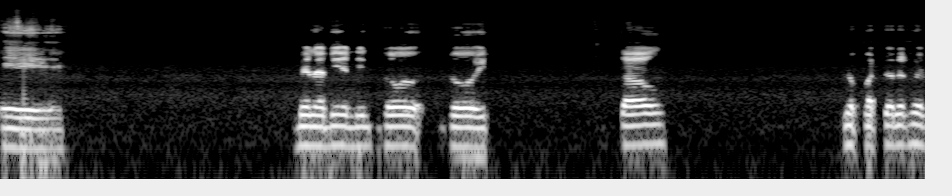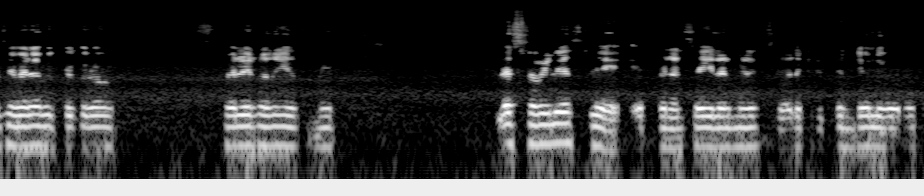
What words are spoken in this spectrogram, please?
eh, Melanie Nito Doy Tau los pastores Rivera Víctor Cruz Félix Rodríguez Smith las familias de Esperanza y la Administradora Cristian de Olivera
